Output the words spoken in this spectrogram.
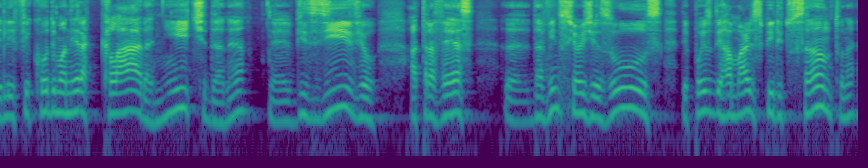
ele ficou de maneira clara, nítida, né? É, visível através uh, da vinda do Senhor Jesus, depois do derramar do Espírito Santo. Né?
